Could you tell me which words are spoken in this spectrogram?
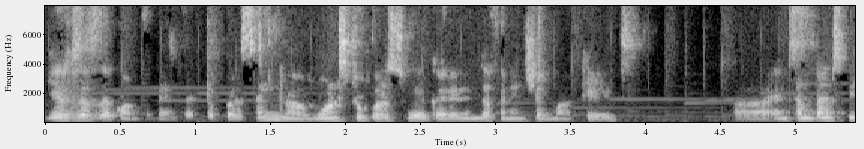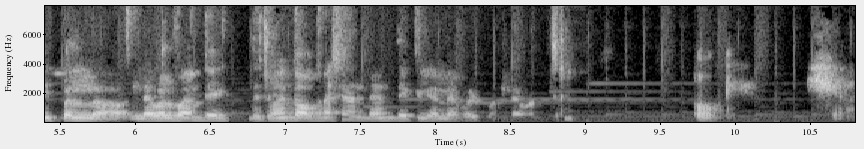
gives us the confidence that the person uh, wants to pursue a career in the financial markets. Uh, and sometimes people uh, level one they, they join the organization and then they clear level two level three. Okay, sure.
